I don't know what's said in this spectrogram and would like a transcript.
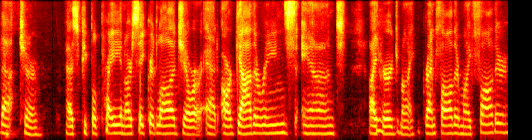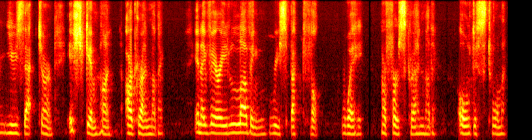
that term as people pray in our sacred lodge or at our gatherings. And I heard my grandfather, my father use that term, Ishkimhan, our grandmother, in a very loving, respectful way. Our first grandmother, oldest woman.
